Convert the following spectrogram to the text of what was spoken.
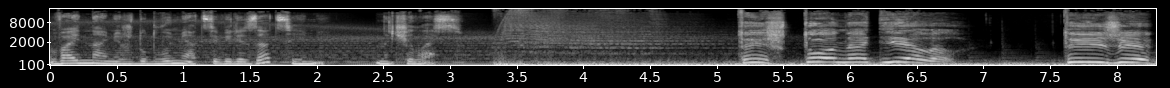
Война между двумя цивилизациями началась. Ты что наделал? Ты же...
